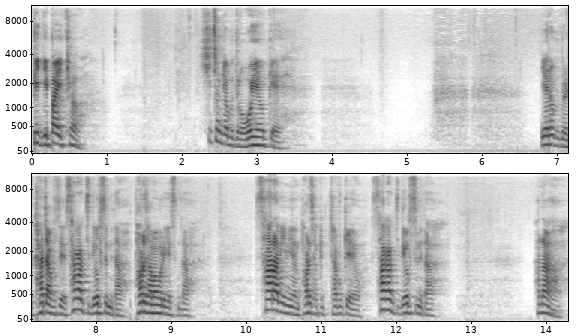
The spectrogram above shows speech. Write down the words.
빛 이빨이 켜 시청자분들 오해 없게 여러분들 다 잡으세요. 사각지대 없습니다. 바로 잡아버리겠습니다. 사람이면 바로 잡, 잡을게요. 사각지대 없습니다. 하나,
